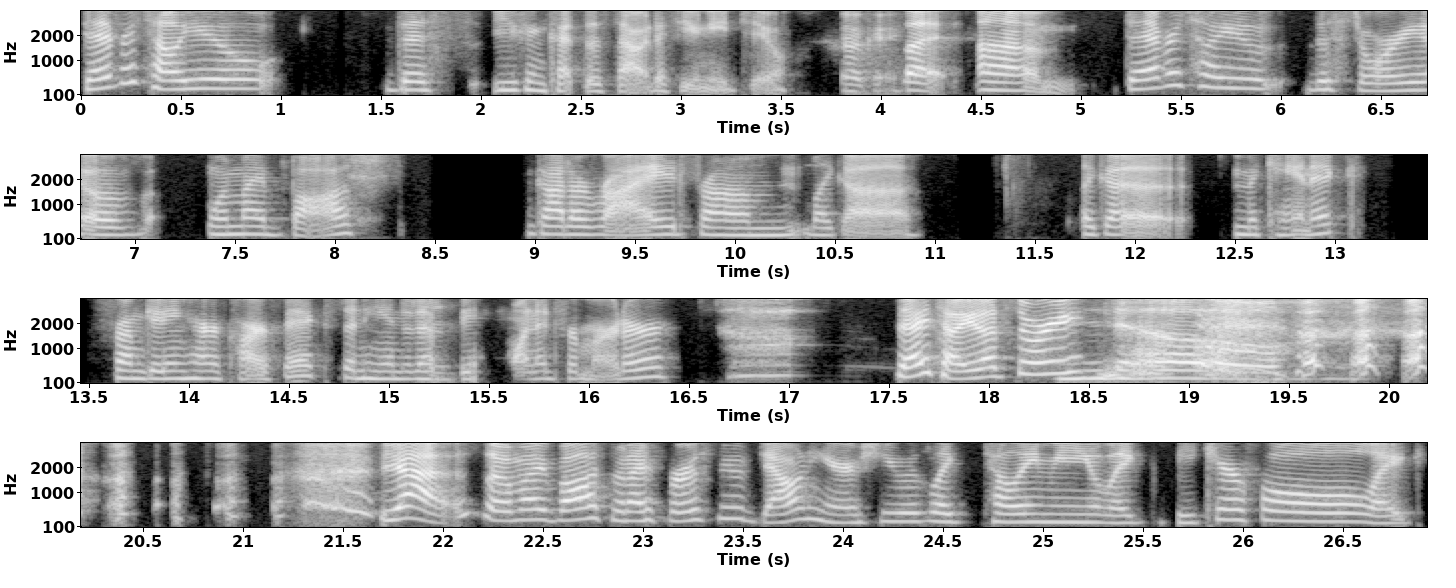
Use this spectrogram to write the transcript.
did i ever tell you this you can cut this out if you need to Okay. but um did i ever tell you the story of when my boss got a ride from like a like a mechanic from getting her car fixed and he ended up being wanted for murder did i tell you that story no. yeah. So my boss, when I first moved down here, she was like telling me, like, be careful. Like,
